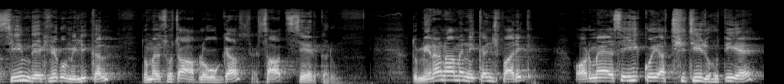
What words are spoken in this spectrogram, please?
सीन देखने को मिली कल। तो मैं सोचा आप लोगों के साथ शेयर करूँ। तो मेरा नाम है निकंज पारिक और मैं ऐसे ही कोई अच्छी चीज़ होती है,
